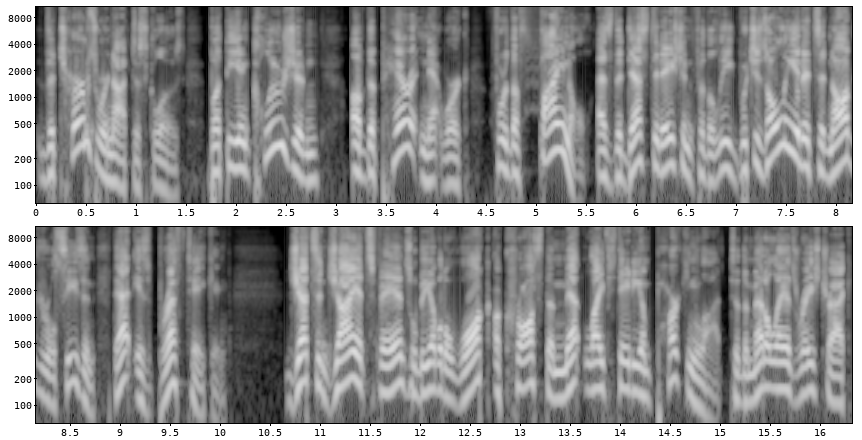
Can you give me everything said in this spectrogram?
The terms were not disclosed, but the inclusion of the parent network for the final as the destination for the league, which is only in its inaugural season. That is breathtaking. Jets and Giants fans will be able to walk across the MetLife Stadium parking lot to the Meadowlands racetrack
